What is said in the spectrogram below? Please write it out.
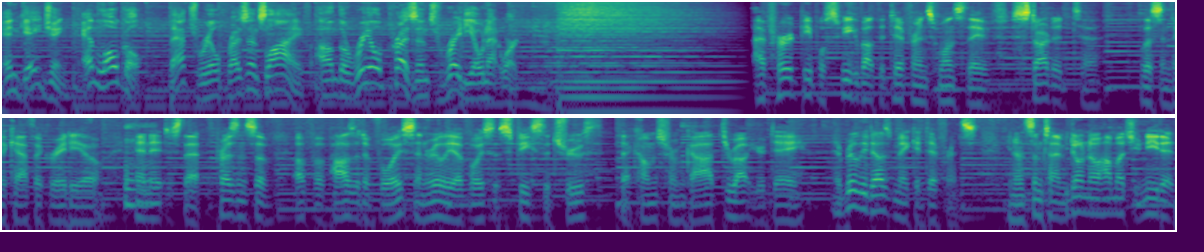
Engaging, and local. That's Real Presence Live on the Real Presence Radio Network. I've heard people speak about the difference once they've started to listen to Catholic radio, mm-hmm. and it's that presence of, of a positive voice and really a voice that speaks the truth that comes from God throughout your day. It really does make a difference. You know, and sometimes you don't know how much you need it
